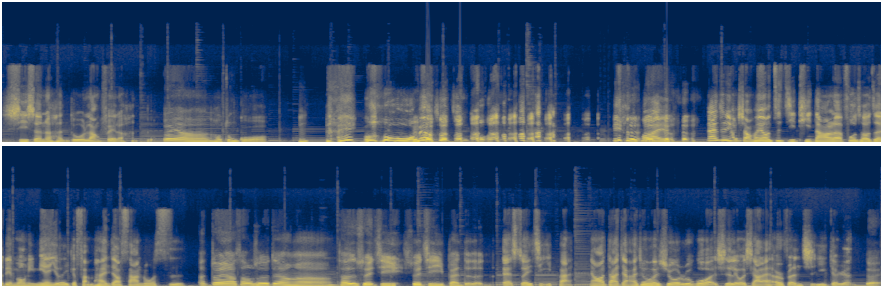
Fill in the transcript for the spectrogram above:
牺牲了很多，浪费了很多。对啊，好中国、哦，哎，我我没有说中国，你很坏了。但是有小朋友自己提到了，《复仇者联盟》里面有一个反派叫萨诺斯，啊，对啊，上述是这样啊，他是随机随机一半的人，对，随机一半，然后大家就会说，如果我是留下来二分之一的人，对，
